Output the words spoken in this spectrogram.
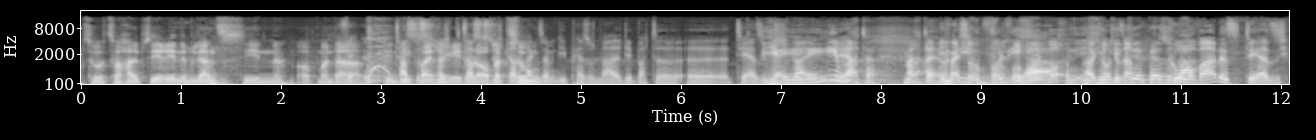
zur, zur Halbserie eine Bilanz ziehen, ne? ob man da den Weg weitergeht oder ob er zu. langsam in die Personaldebatte äh, Terzic ja, ja, ja, ja, macht er. Macht er. Ich Und weiß so, vor, vier Wochen ich habe ich noch gesagt, Personal- Ko war das Terzic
